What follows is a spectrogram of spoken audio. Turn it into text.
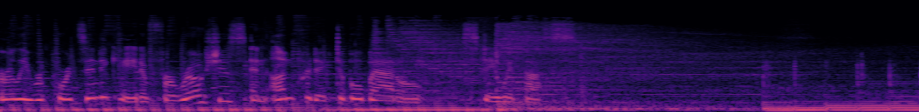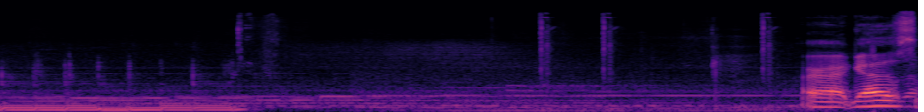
Early reports indicate a ferocious and unpredictable battle. Stay with us. Alright, guys.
